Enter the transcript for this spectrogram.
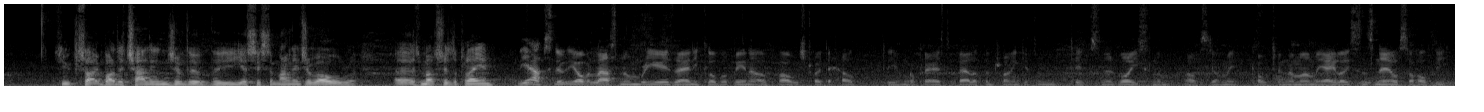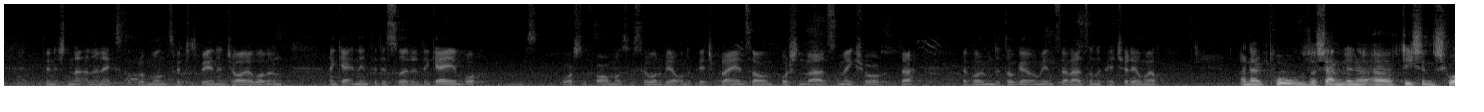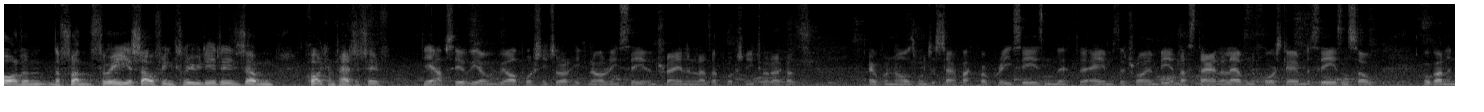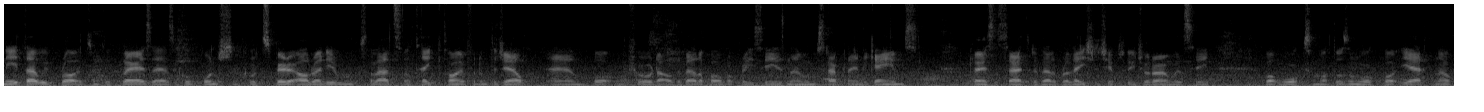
So you excited by the challenge of the, the assistant manager role uh, as much as the playing? Yeah, absolutely. Over the last number of years, at any club I've been at, I've always tried to help the younger players develop and try and give them tips and advice. And I'm obviously on my coaching, I'm on my A license now, so hopefully finishing that in the next couple of months, which has been enjoyable and, and getting into this side of the game. But first and foremost, I still want to be out on the pitch playing, so I'm pushing the lads to make sure that if I'm in the dugout, it means the lads on the pitch are doing well. I know Paul's assembling a, a decent squad, and the front three, yourself included, is um, quite competitive. Yeah, absolutely. I mean, we are pushing each other. You can already see it in training. Lads are pushing each other because everyone knows once you start back for pre-season, the, the aim is to try and be in that starting 11 the first game of the season. So we're going to need that. We've brought in some good players. There's a good bunch, a good spirit already amongst the lads. It'll take time for them to gel, um, but I'm sure that'll develop over pre-season. And when we start playing the games, players will start to develop relationships with each other, and we'll see what works and what doesn't work. But yeah, no,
